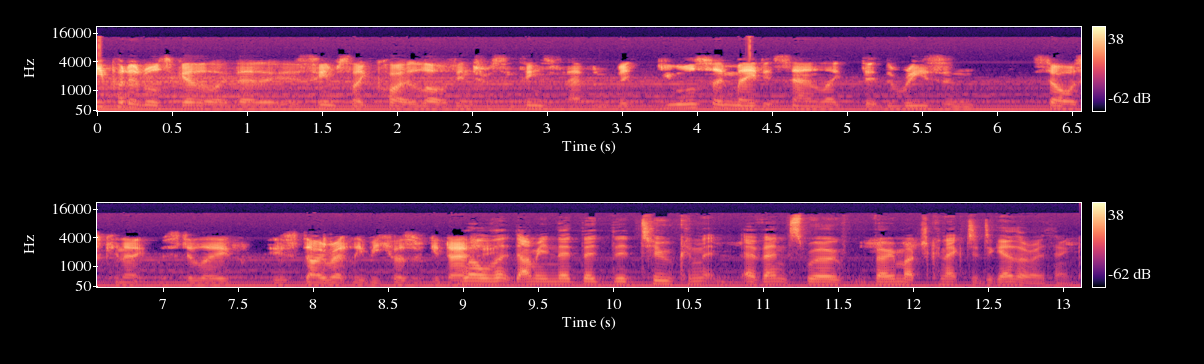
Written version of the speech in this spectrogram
When you put it all together like that, it seems like quite a lot of interesting things have happened. But you also made it sound like the, the reason Star Wars Kinect was delayed is directly because of Gaddafi. Well, th- I mean, the, the, the two conne- events were very much connected together, I think.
